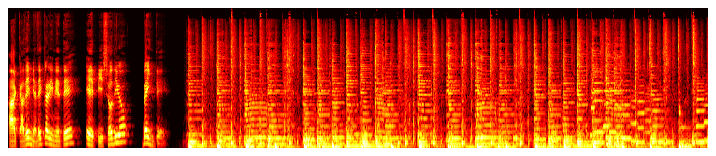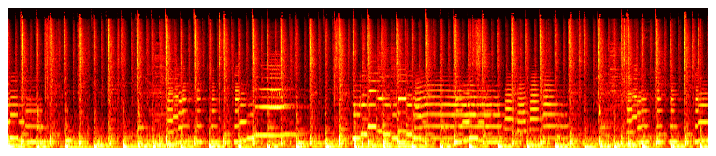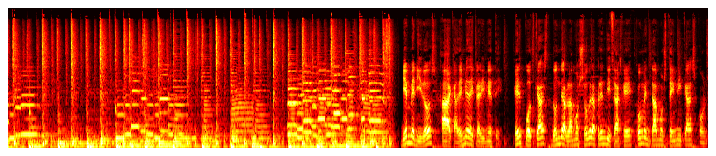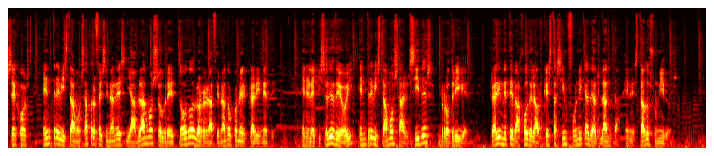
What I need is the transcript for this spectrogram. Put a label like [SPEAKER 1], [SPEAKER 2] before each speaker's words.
[SPEAKER 1] Academia de Clarinete, episodio 20. Bienvenidos a Academia de Clarinete, el podcast donde hablamos sobre aprendizaje, comentamos técnicas, consejos, entrevistamos a profesionales y hablamos sobre todo lo relacionado con el clarinete. En el episodio de hoy entrevistamos a Alcides Rodríguez, clarinete bajo de la Orquesta Sinfónica de Atlanta, en Estados Unidos.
